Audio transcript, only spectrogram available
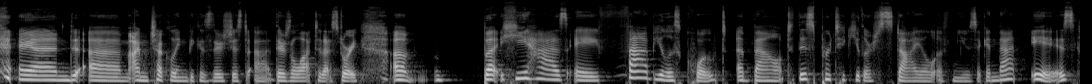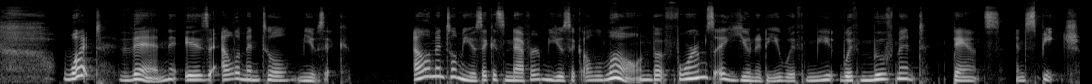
and um, I'm chuckling because there's just uh, there's a lot to that story. Um, but he has a fabulous quote about this particular style of music, and that is, "What then is elemental music?" Elemental music is never music alone, but forms a unity with, mu- with movement, dance, and speech.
